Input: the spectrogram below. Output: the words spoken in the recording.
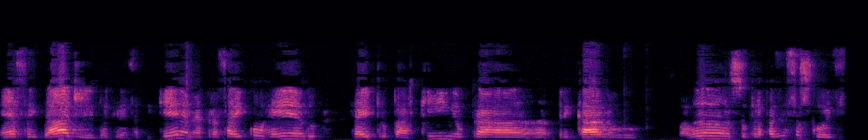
Essa idade da criança pequena é para sair correndo, para ir para o parquinho, para brincar no balanço, para fazer essas coisas.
